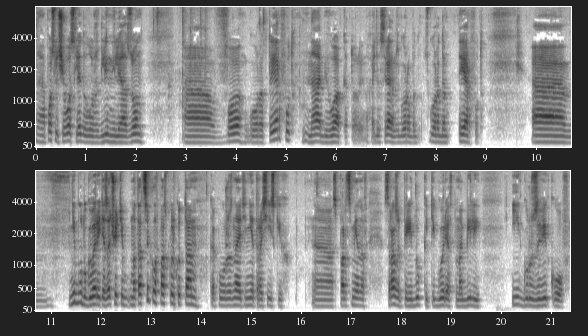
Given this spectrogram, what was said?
Э, после чего следовал уже длинный лиазон – в город Эрфут на бивак, который находился рядом с городом, с городом Эрфут. А, не буду говорить о зачете мотоциклов, поскольку там, как вы уже знаете, нет российских а, спортсменов. Сразу перейду к категории автомобилей и грузовиков.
